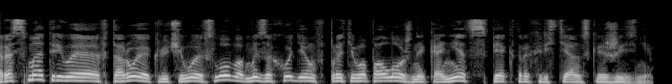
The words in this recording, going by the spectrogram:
Рассматривая второе ключевое слово, мы заходим в противоположный конец спектра христианской жизни.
